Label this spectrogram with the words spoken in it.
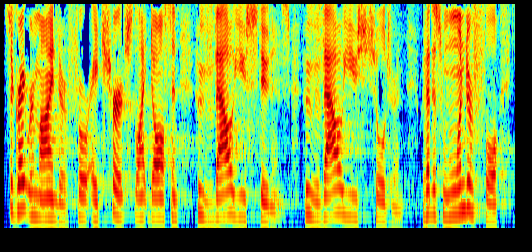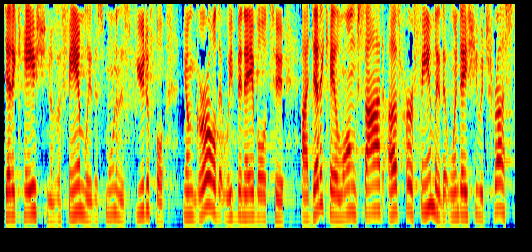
It's a great reminder for a church like Dawson who values students, who values children, We've had this wonderful dedication of a family this morning, this beautiful young girl that we've been able to uh, dedicate alongside of her family that one day she would trust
